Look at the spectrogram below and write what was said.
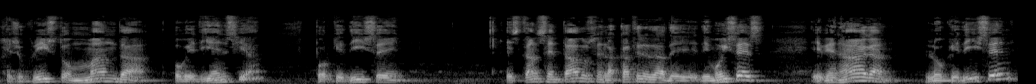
Jesucristo manda obediencia porque dice, están sentados en la cátedra de, de Moisés y bien hagan lo que dicen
